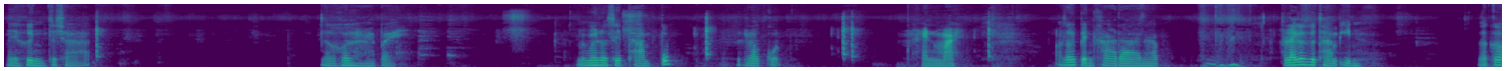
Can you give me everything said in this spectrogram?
มันจะขึ้นจะช้า แล้วก็ค่อยหายไปเมื่อเราเซต time ปุ๊บ เรากด เห็นไหมเอาจะเป็นค่าได้นะครับ อะไรก็คือ time in แล้วก็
